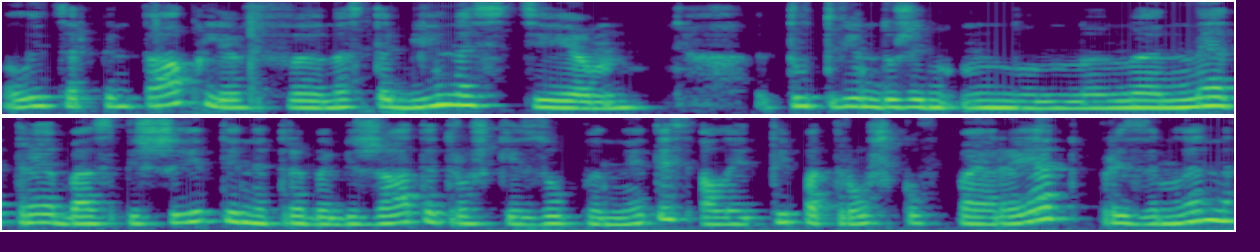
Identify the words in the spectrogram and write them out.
Лицар Пентаклів на стабільності. Тут він дуже не, не треба спішити, не треба біжати, трошки зупинитись, але йти потрошку вперед, приземленно,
